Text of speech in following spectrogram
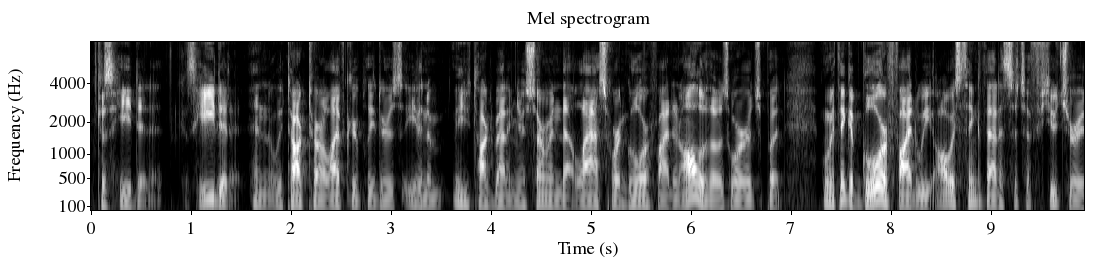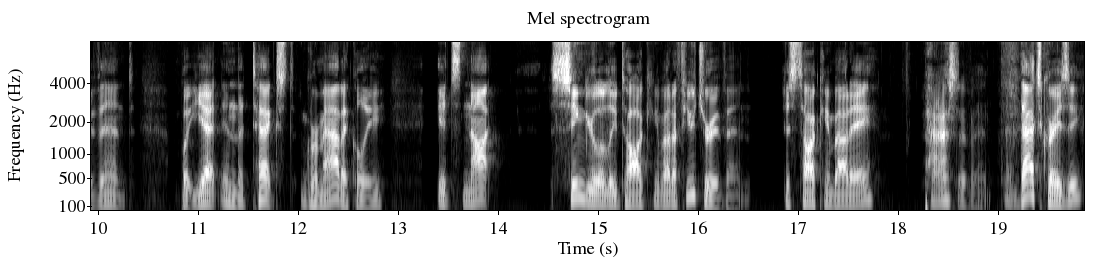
because He did it. Because He did it. And we talked to our life group leaders. Even you talked about it in your sermon. That last word, glorified, in all of those words. But when we think of glorified, we always think of that as such a future event. But yet, in the text, grammatically, it's not singularly talking about a future event. It's talking about a past event. That's crazy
